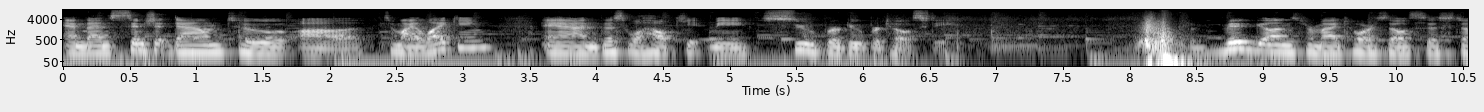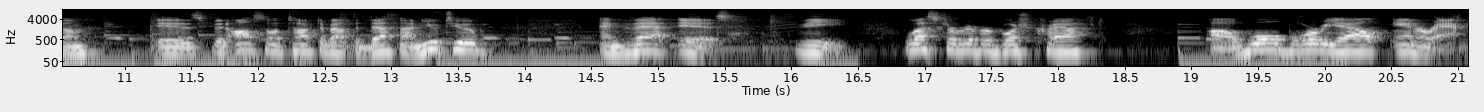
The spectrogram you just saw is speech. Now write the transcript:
and then cinch it down to, uh, to my liking. And this will help keep me super duper toasty. The big guns for my torso system is been also talked about to death on YouTube, and that is the Lester River Bushcraft uh, Wool Boreal Anorak.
